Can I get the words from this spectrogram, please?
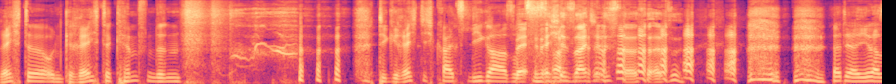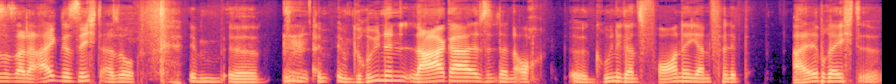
Rechte und Gerechte kämpfenden die Gerechtigkeitsliga sozusagen. Welche Seite ist das? Also, hat ja jeder so seine eigene Sicht. Also im, äh, im, im grünen Lager sind dann auch äh, Grüne ganz vorne. Jan Philipp Albrecht äh,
